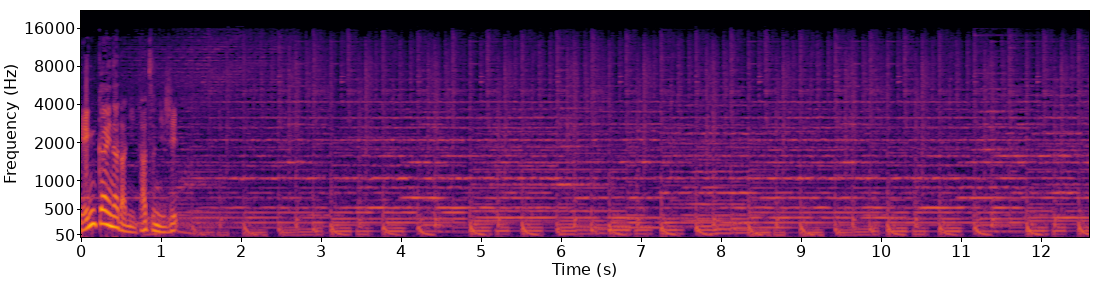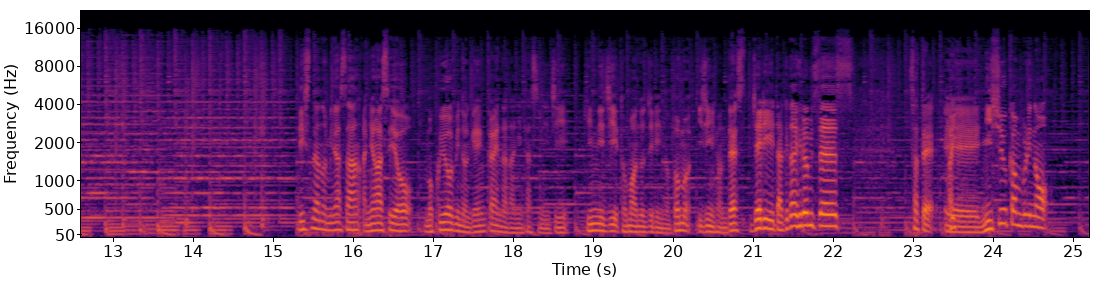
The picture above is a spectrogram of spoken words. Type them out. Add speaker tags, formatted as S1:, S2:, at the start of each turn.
S1: 限界灘に立つ虹
S2: リスナーの皆さん、あにゃがせよ。木曜日の限界灘に立つ虹、金虹トマンドジリンのトム、イジンヒョンです。
S1: ジェリー武田博光です
S2: さて、
S1: はい
S2: えー、2週間ぶりの、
